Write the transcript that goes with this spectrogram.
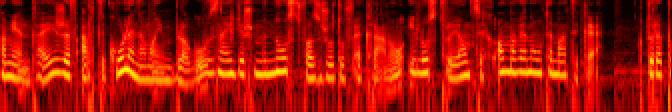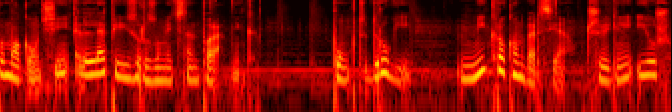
Pamiętaj, że w artykule na moim blogu znajdziesz mnóstwo zrzutów ekranu ilustrujących omawianą tematykę, które pomogą Ci lepiej zrozumieć ten poradnik. Punkt drugi. Mikrokonwersje, czyli już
